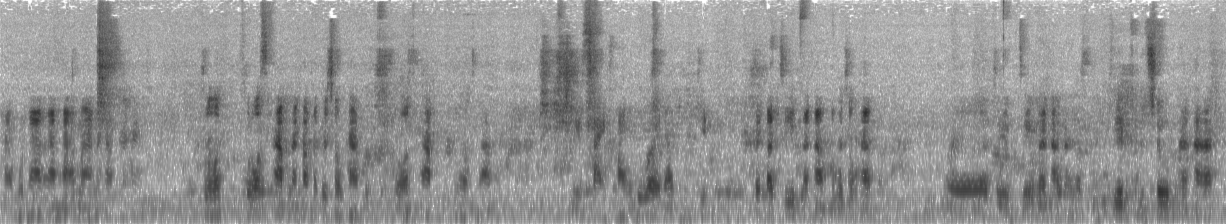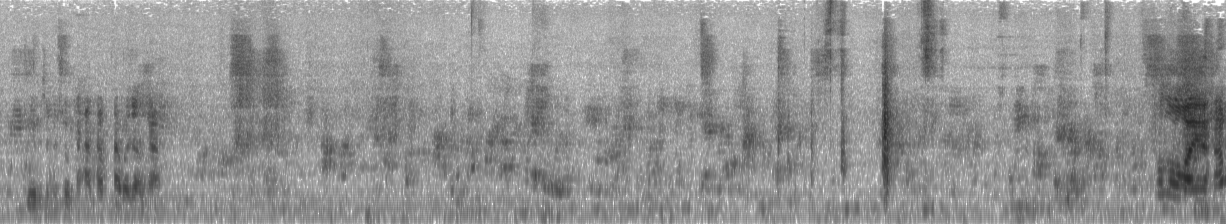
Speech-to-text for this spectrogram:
นะครับบนหน้าน่าทานมากนะครับนะฮะ close close up นะครับท่านผู้ชมครับ close up close up มีใส่ไข่ด้วยแล้วจิ้มเป็นกระจิ้มนะครับท่านผู้ชมครับเออจิ้มจิ้มนะครับจิ้มชุ่มๆนะครับจิ้มชุ่มๆนะครับท่านผู้ชมครับอร่อยครับ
